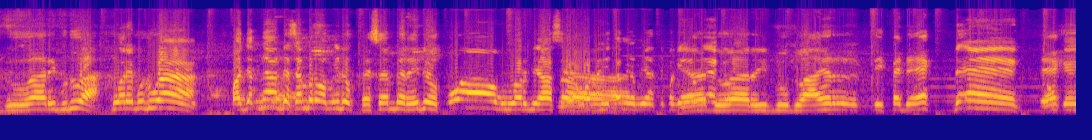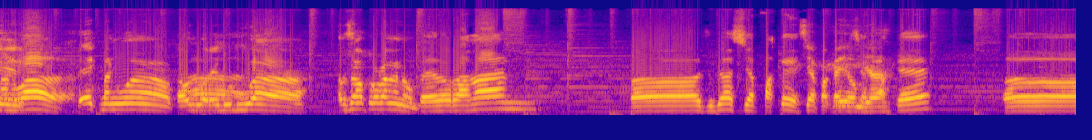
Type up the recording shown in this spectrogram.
2002 2002 pajaknya Desember Om hidup Desember hidup. Wow, luar biasa. Ya. Warna hitam ya, Om ya. Tipe Ya GLX. 2002 akhir tipe DX, DX. DX Oke. manual. DX manual tahun Ah. 2002. Harus sama perorangan, Om. Perorangan eh, juga siap pakai. Siap pakai, Ini Om, siap ya. pakai. Eh,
